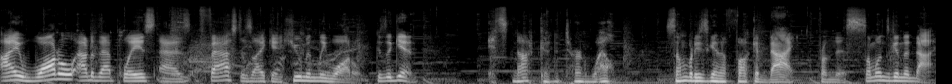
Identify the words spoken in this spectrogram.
I waddle out of that place as fast as I can humanly waddle. Because again, it's not gonna turn well. Somebody's gonna fucking die from this. Someone's gonna die.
